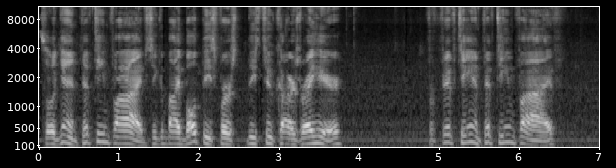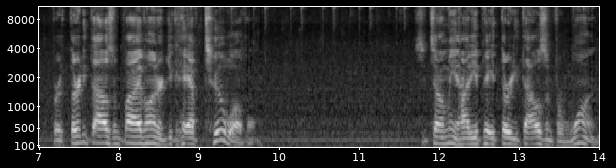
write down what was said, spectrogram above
So again, 15.5. So you can buy both these first these two cars right here for 15 and 15.5 for 30,500. You can have two of them. So you tell me, how do you pay 30000 for one?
